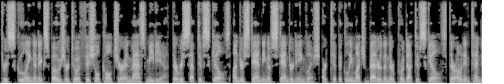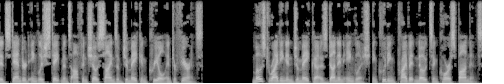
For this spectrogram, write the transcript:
through schooling and exposure to official culture and mass media, their receptive skills understanding of Standard English are typically much better than their productive skills their own intended Standard English statements often show signs of Jamaican Creole interference. Most writing in Jamaica is done in English including private notes and correspondence.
